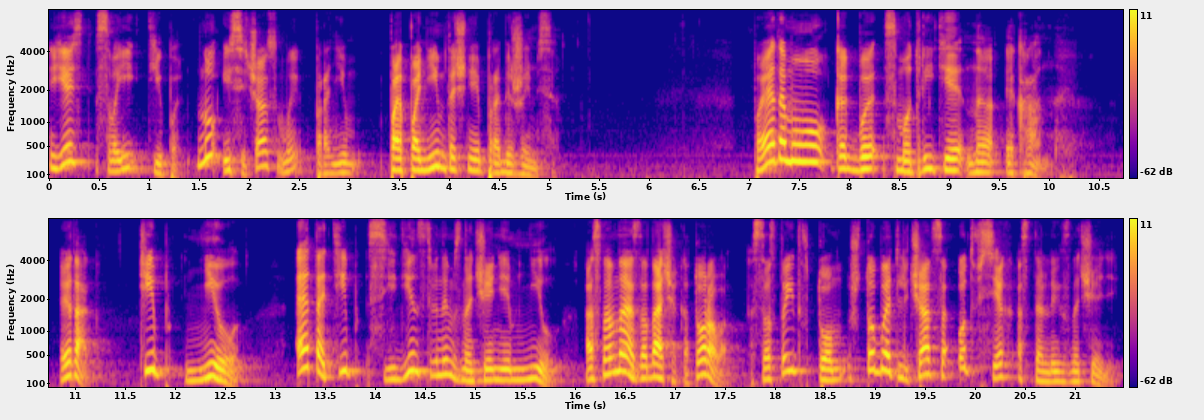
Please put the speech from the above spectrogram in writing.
есть свои типы. Ну и сейчас мы про ним, по, по ним точнее пробежимся. Поэтому как бы смотрите на экран. Итак, тип nil – это тип с единственным значением nil, основная задача которого состоит в том, чтобы отличаться от всех остальных значений.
